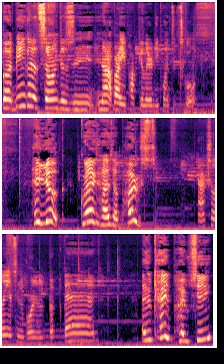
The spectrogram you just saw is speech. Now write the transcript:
but being good at sewing does n- not buy you popularity points at school. Hey, look! Greg has a purse! Actually, it's in the board book bag. Okay, Posey.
